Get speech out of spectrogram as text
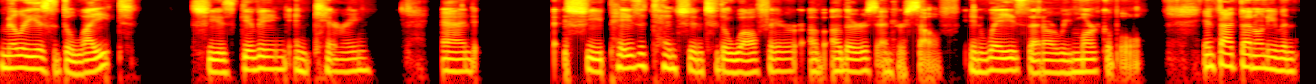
Millie is a delight. She is giving and caring, and she pays attention to the welfare of others and herself in ways that are remarkable. In fact, I don't even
